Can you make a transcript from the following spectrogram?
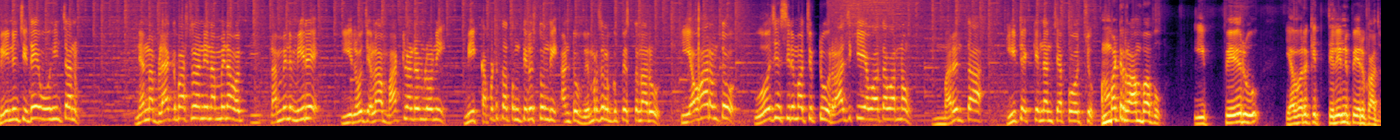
మీ నుంచి ఇదే ఊహించాను. నిన్న బ్లాక్ బాస్టర్ని నమ్మిన నమ్మిన మీరే ఈ రోజు ఎలా మాట్లాడడంలోని మీ కపటతత్వం తెలుస్తుంది అంటూ విమర్శలు గుప్పిస్తున్నారు. ఈ వ్యవహారంతో ఓజే సినిమా చుట్టూ రాజకీయ వాతావరణం మరింత ఈటెక్కిందని చెప్పవచ్చు. అంబటి రాంబాబు ఈ పేరు ఎవరికి తెలియని పేరు కాదు.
